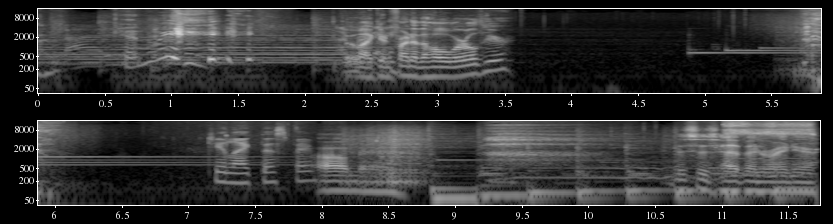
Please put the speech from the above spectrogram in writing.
Uh-huh. Can we? like in front of the whole world here? Do you like this, babe? Oh, man. This is heaven right here.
